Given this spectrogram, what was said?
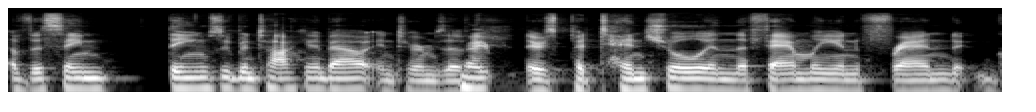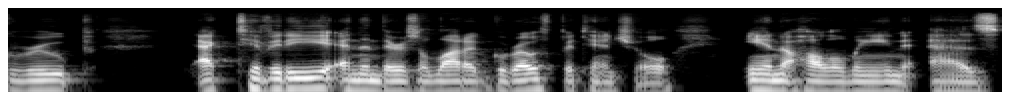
of the same things we've been talking about in terms of right. there's potential in the family and friend group activity and then there's a lot of growth potential in a halloween as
